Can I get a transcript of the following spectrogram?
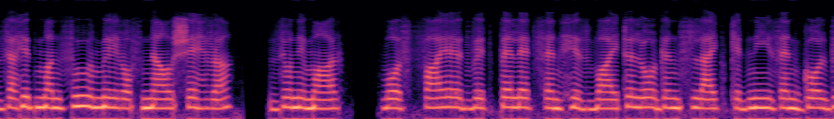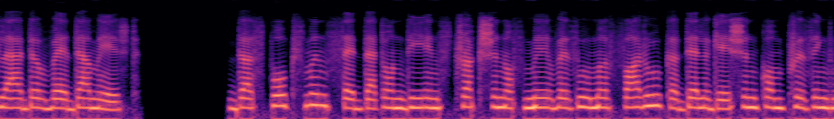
Zahid Manzoor Mir of Naushehra, Zunimar, was fired with pellets and his vital organs like kidneys and gallbladder were damaged. The spokesman said that on the instruction of Mirwaiz Umar Farooq a delegation comprising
